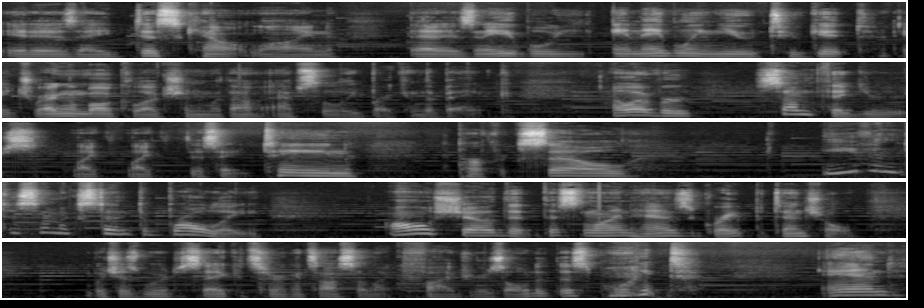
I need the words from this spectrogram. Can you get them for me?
It is a discount line that is enable, enabling you to get a Dragon Ball collection without absolutely breaking the bank. However, some figures, like, like this 18, Perfect Cell, even to some extent the Broly, all show that this line has great potential, which is weird to say considering it's also like 5 years old at this point. And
